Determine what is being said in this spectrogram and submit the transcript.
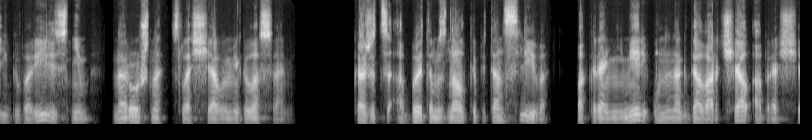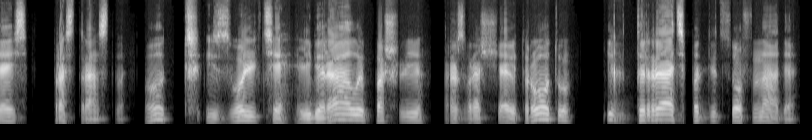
и говорили с ним нарочно слащавыми голосами. Кажется, об этом знал капитан Слива, по крайней мере, он иногда ворчал, обращаясь в пространство. «Вот, извольте, либералы пошли, развращают роту, их драть под лицов надо,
